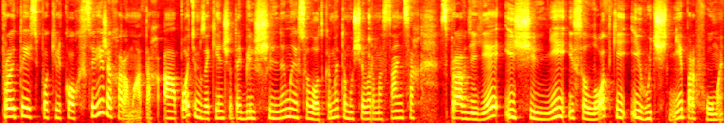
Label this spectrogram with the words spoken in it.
Пройтись по кількох свіжих ароматах, а потім закінчити більш щільними і солодкими, тому що в армасанцях справді є і щільні, і солодкі, і гучні парфуми.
